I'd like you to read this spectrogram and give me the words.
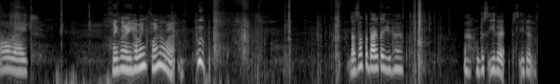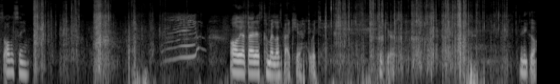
All right. Nathan, are you having fun or what? Poop. That's not the bag that you had. Just eat it. Just eat it. It's all the same. Oh, yeah, that is Camilla's back here. Give it. Take yours. There you go.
